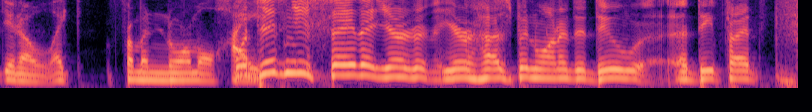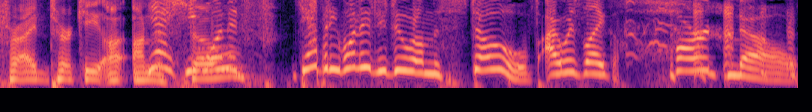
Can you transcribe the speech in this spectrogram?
you know, like from a normal height. Well, didn't you say that your your husband wanted to do a deep fried fried turkey on, yeah, the stove? he wanted. Yeah, but he wanted to do it on the stove. I was like, hard no.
